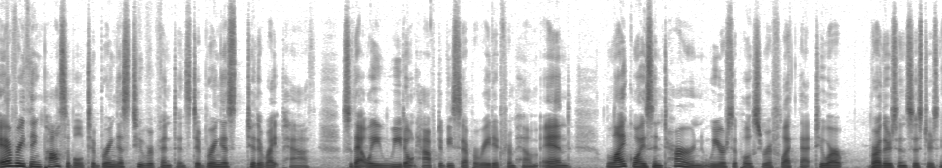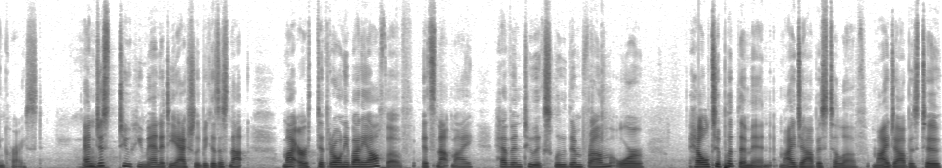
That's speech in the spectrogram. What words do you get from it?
everything possible to bring us to repentance, to bring us to the right path. So that way we don't have to be separated from him. And likewise, in turn, we are supposed to reflect that to our brothers and sisters in Christ. And just to humanity, actually, because it's not my earth to throw anybody off of. It's not my heaven to exclude them from or hell to put them in. My job is to love. My job is to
